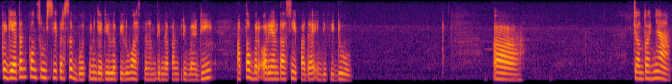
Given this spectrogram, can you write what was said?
kegiatan konsumsi tersebut menjadi lebih luas dalam tindakan pribadi atau berorientasi pada individu. Uh, contohnya,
